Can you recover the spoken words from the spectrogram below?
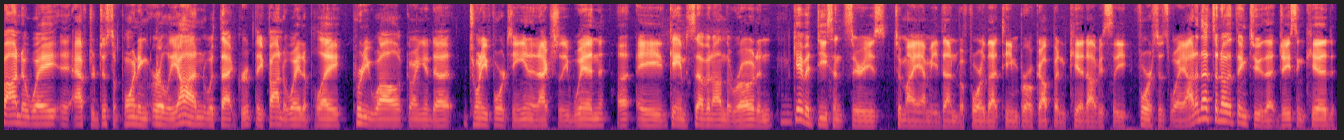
found a way, after disappointing early on with that group, they found a way to play pretty well going into 2014 and actually win a, a game seven on the road and gave a decent series to Miami then before that team broke up and Kidd obviously forced his way out. And that's another thing, too, that Jason Kidd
